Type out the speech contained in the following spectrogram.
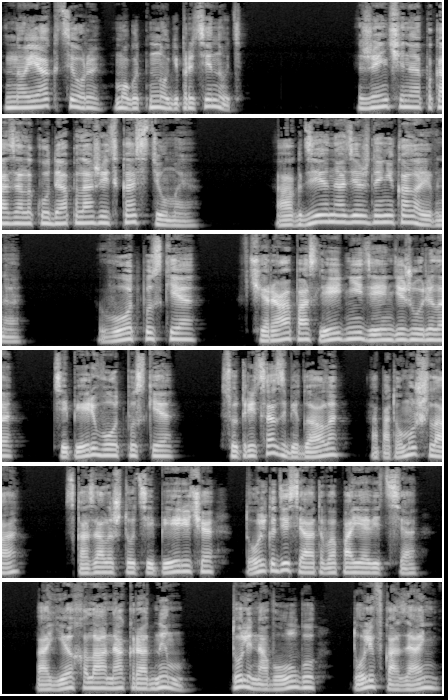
но и актеры могут ноги протянуть. Женщина показала, куда положить костюмы. «А где Надежда Николаевна?» «В отпуске. Вчера последний день дежурила. Теперь в отпуске. С утреца забегала, а потом ушла. Сказала, что тепереча только десятого появится. Поехала она к родным. То ли на Волгу, то ли в Казань».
